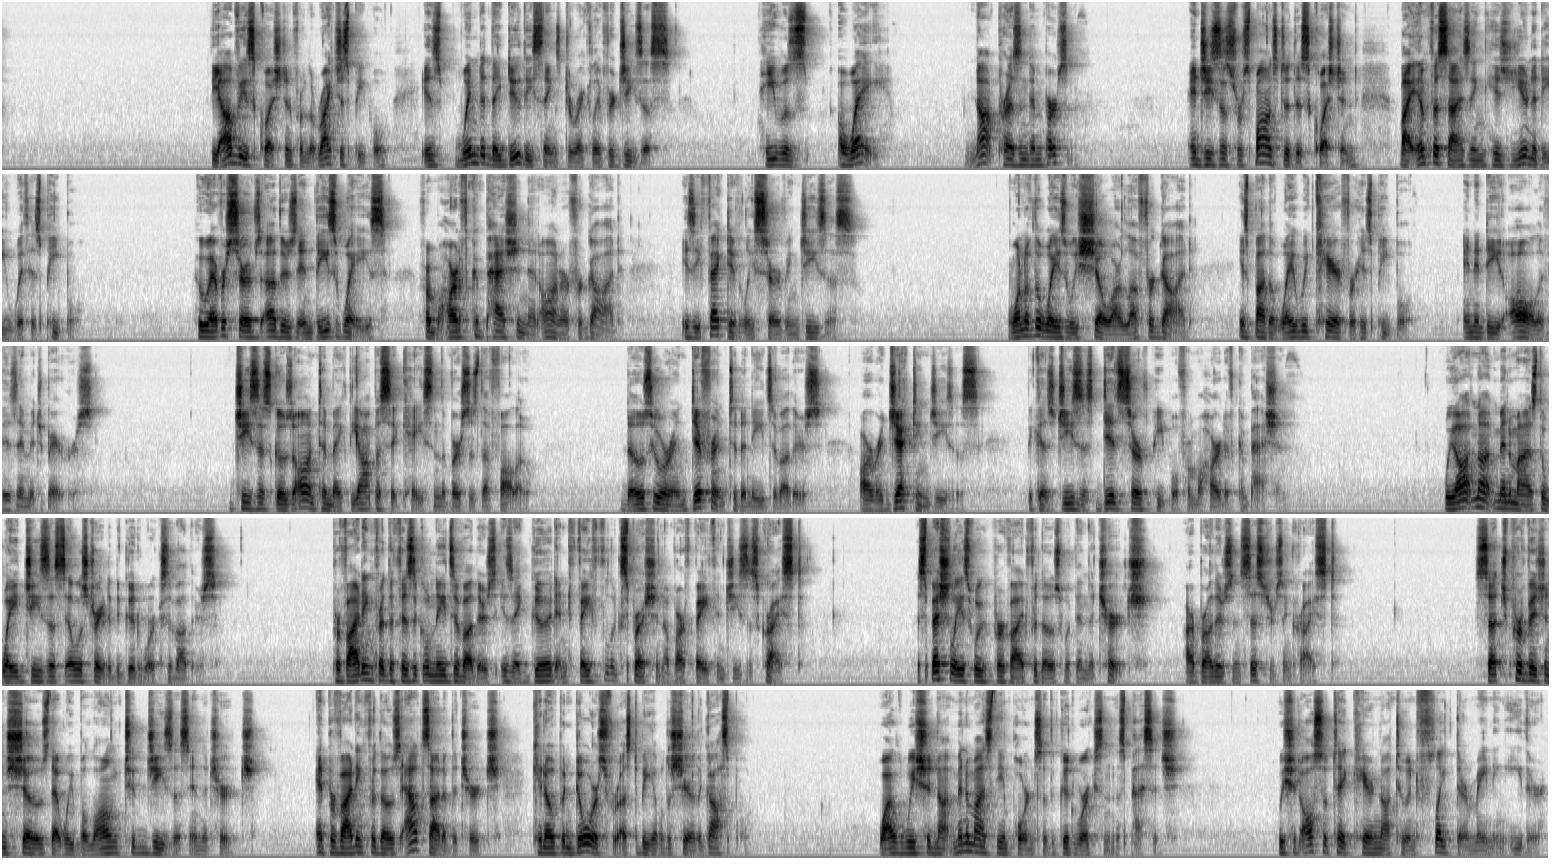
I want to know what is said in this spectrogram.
The obvious question from the righteous people is when did they do these things directly for Jesus? He was away, not present in person. And Jesus responds to this question by emphasizing his unity with his people. Whoever serves others in these ways, from a heart of compassion and honor for God, is effectively serving Jesus. One of the ways we show our love for God is by the way we care for his people, and indeed all of his image bearers. Jesus goes on to make the opposite case in the verses that follow. Those who are indifferent to the needs of others are rejecting Jesus because Jesus did serve people from a heart of compassion. We ought not minimize the way Jesus illustrated the good works of others. Providing for the physical needs of others is a good and faithful expression of our faith in Jesus Christ especially as we provide for those within the church, our brothers and sisters in Christ. Such provision shows that we belong to Jesus in the church, and providing for those outside of the church can open doors for us to be able to share the gospel. While we should not minimize the importance of the good works in this passage, we should also take care not to inflate their meaning either.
